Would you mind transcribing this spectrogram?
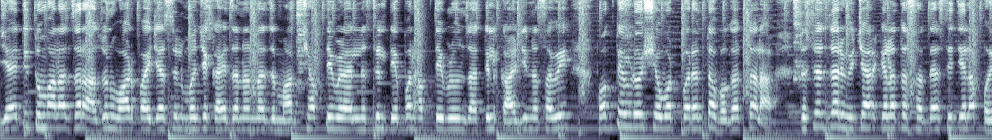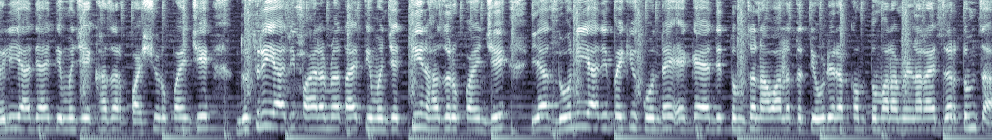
जे आहे ती तुम्हाला जर अजून वाढ पाहिजे असेल म्हणजे काही जणांना जर मागचे हप्ते मिळाले नसतील ते पण हप्ते मिळून जातील काळजी नसावी. फक्त व्हिडिओ शेवटपर्यंत बघत चला. तसेच जर विचार केला तर सध्या स्थितीला पहिली यादी आहे ती म्हणजे एक हजार पाचशे रुपयांची. दुसरी यादी पाहायला मिळत आहे ती म्हणजे तीन हजार रुपयांची. या दोन्ही यादीपैकी कोणत्याही एका यादीत तुमचं नाव आलं तर तेवढी रक्कम तुम्हाला मिळणार आहे. जर तुमचं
